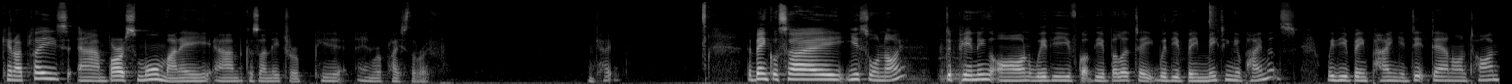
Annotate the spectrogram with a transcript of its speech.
can I please um, borrow some more money um, because I need to repair and replace the roof? Okay. The bank will say yes or no depending on whether you've got the ability, whether you've been meeting your payments, whether you've been paying your debt down on time,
